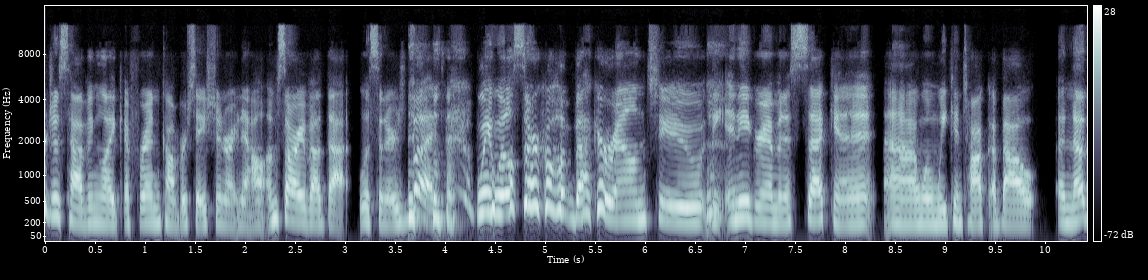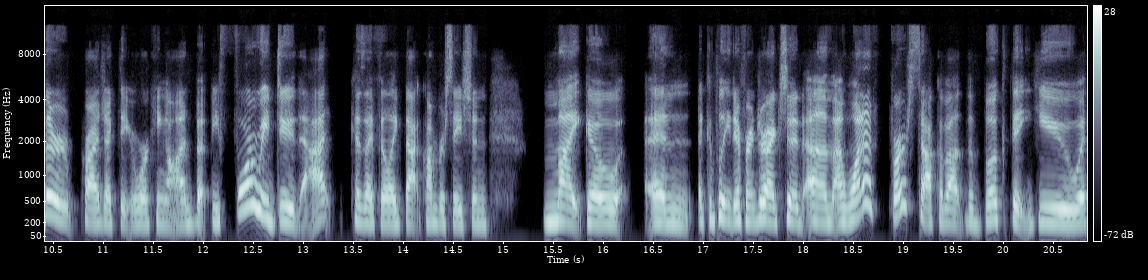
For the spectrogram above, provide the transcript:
are just having like a friend conversation right now. I'm sorry about that, listeners, but we will circle back around to the Enneagram in a second uh, when we can talk about another project that you're working on. But before we do that, because I feel like that conversation might go in a completely different direction. Um, I want to first talk about the book that you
